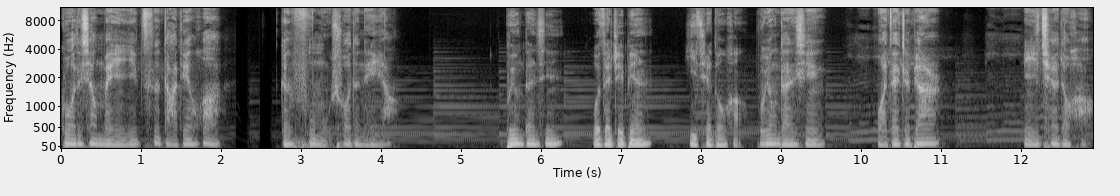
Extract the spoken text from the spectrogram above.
过得像每一次打电话跟父母说的那样。不用担心，我在这边，一切都好。不用担心。我在这边，一切都好。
